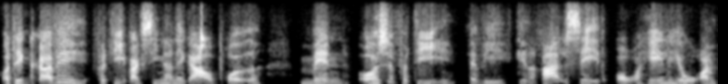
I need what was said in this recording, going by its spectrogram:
Og det gør vi, fordi vaccinerne ikke er afprøvet, men også fordi, at vi generelt set over hele jorden,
